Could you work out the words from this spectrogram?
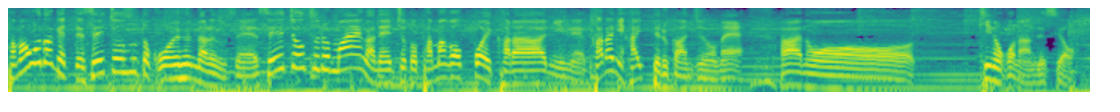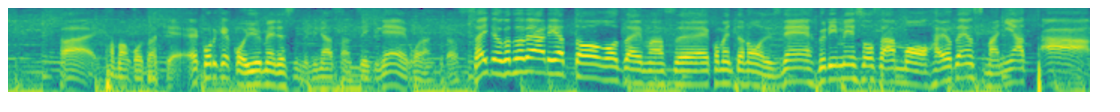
卵だけって成長するとこういう風になるんですね。成長する前がね、ちょっと卵っぽい殻にね、殻に入ってる感じのね、あのー、キノコなんですよ。はい、卵だけ。え、これ結構有名ですんで、皆さんぜひね、ご覧ください。ということで、ありがとうございます。コメントの方ですね、フリーメイソーさんも、おはようございます、間に合った。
